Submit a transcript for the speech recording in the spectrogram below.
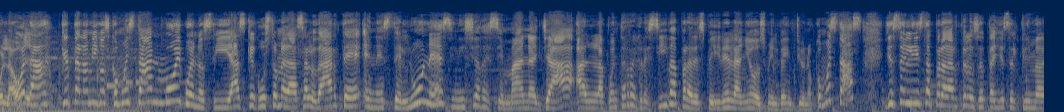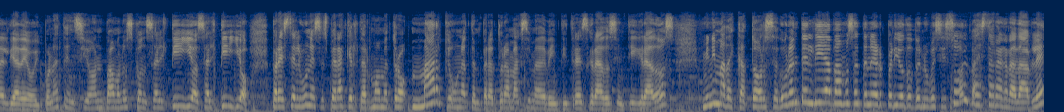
Hola, hola. ¿Qué tal amigos? ¿Cómo están? Muy buenos días. Qué gusto me da saludarte en este lunes, inicio de semana, ya a la cuenta regresiva para despedir el año 2021. ¿Cómo estás? Ya estoy lista para darte los detalles del clima del día de hoy. Pon atención, vámonos con Saltillo, Saltillo. Para este lunes espera que el termómetro marque una temperatura máxima de 23 grados centígrados, mínima de 14. Durante el día vamos a tener periodo de nubes y sol, va a estar agradable.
